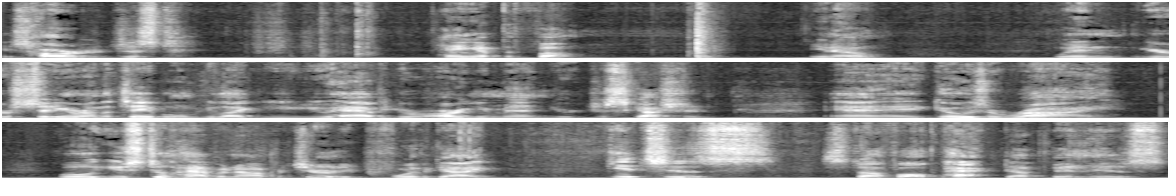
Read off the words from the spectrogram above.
it's harder to just hang up the phone. You know, when you're sitting around the table and be like, you, you have your argument, your discussion, and it goes awry. Well, you still have an opportunity before the guy gets his stuff all packed up in his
